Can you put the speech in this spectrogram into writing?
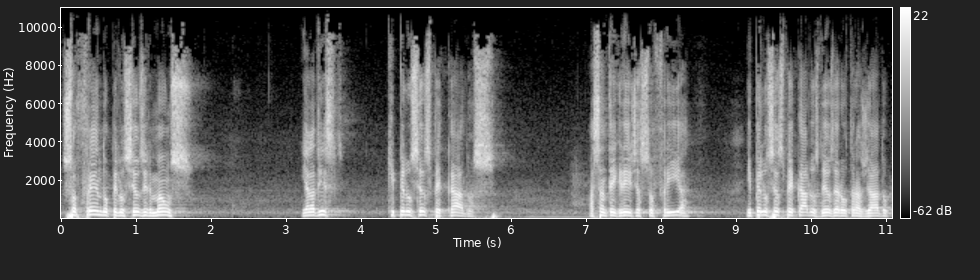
sofrendo pelos seus irmãos. E ela diz que pelos seus pecados a Santa Igreja sofria, e pelos seus pecados Deus era ultrajado,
